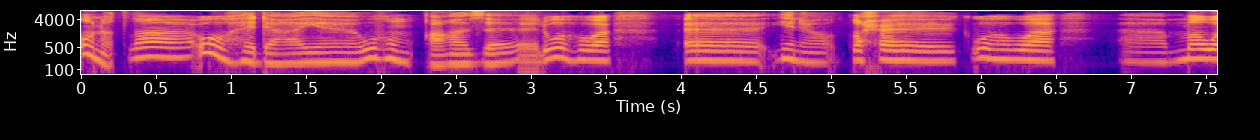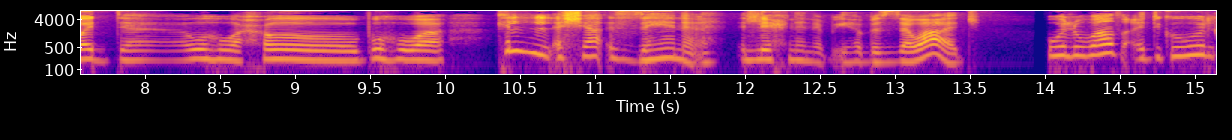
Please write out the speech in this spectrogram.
ونطلع وهدايا وهو مغازل وهو you know, ضحك وهو مودة وهو حب وهو كل الأشياء الزينة اللي إحنا نبيها بالزواج. والوضع تقول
